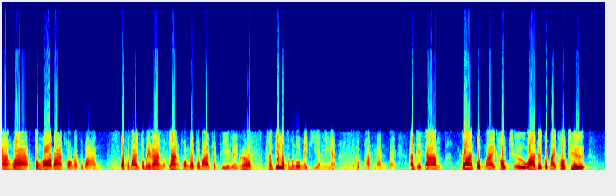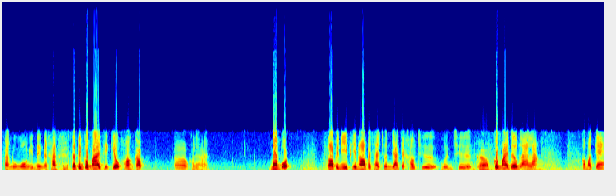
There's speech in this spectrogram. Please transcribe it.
อ้างว่าต้องรอร่างของรัฐบาล รัฐบาลก็ไม่ร่างร่างของรัฐบาลสักทีหนึ่งครับ ทั้งที่รัฐธรรมนูญไม่เขียนอย่างเงี้ยแล้วก็ผลักดันไป อันที่สามร่างกฎหมายเข้าชื่อว่าด้วยกฎหมายเข้าชื่อ ฟังดูงงนิดนึงนะคะอืมแต่เป็นกฎหมายที่เกี่ยวข้องกับเอ่อเขาเรียกอะไรแม่บท ต่อไปนี้พี่น้องประชาชนอยากจะเข้าชื่อหมื่นชื่อครับกฎหมายเดิมล้าหลัง ก็มาแก้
